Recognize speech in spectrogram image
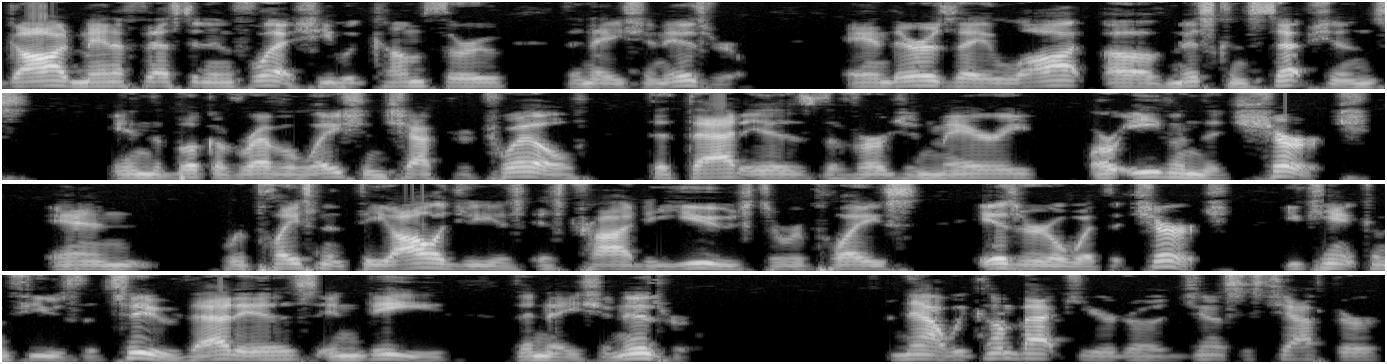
God manifested in flesh. He would come through the nation Israel. And there is a lot of misconceptions in the book of Revelation, chapter 12, that that is the Virgin Mary or even the church. And replacement theology is, is tried to use to replace Israel with the church. You can't confuse the two. That is indeed the nation Israel. Now we come back here to Genesis chapter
